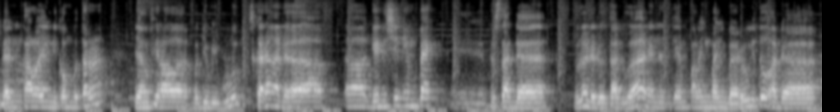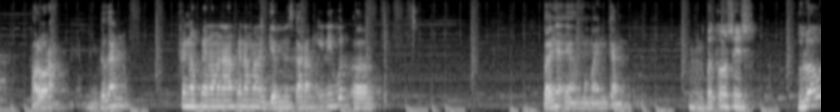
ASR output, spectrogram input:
dan kalau yang di komputer yang viral bagi wibu sekarang ada uh, Genshin Impact. Terus ada dulu ada Dota 2 dan game paling paling baru itu ada Valorant itu kan fenomena fenomena game sekarang ini pun uh, banyak yang memainkan. Hmm, betul sih. Dulu aku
